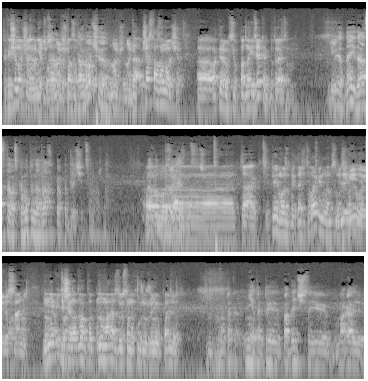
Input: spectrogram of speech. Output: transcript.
Так еще ночью Сейчас не было, ночью. это фаза Да, ночью? Ночью, ночью. Да, сейчас фаза ночи. Э, Во-первых, типа по одной еде как бы тратим. Три. Ну, одна еда осталась, кому-то на 2 хп подлечиться можно. Да, тут без разницы. А, так, теперь можно перетащить лагерь, нам смысла Или виллу, или сани. Ну, мне, видишь, я на два... под- Ну, мораль, с другой стороны, хуже уже не упадет. Ну так, нет, так ты подлечишься и мораль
